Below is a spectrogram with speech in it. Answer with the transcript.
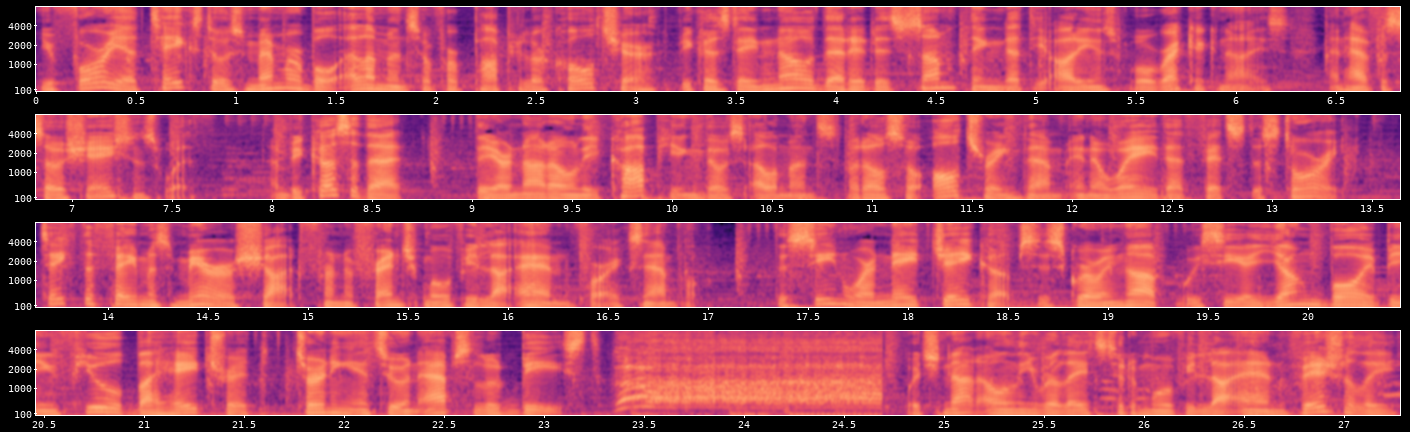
Euphoria takes those memorable elements of our popular culture because they know that it is something that the audience will recognize and have associations with. And because of that, they are not only copying those elements, but also altering them in a way that fits the story. Take the famous mirror shot from the French movie La Haine, for example. The scene where Nate Jacobs is growing up, we see a young boy being fueled by hatred, turning into an absolute beast. Which not only relates to the movie La Haine visually,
